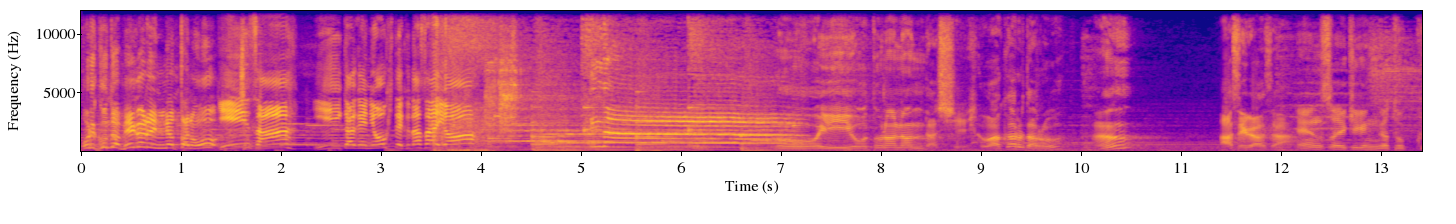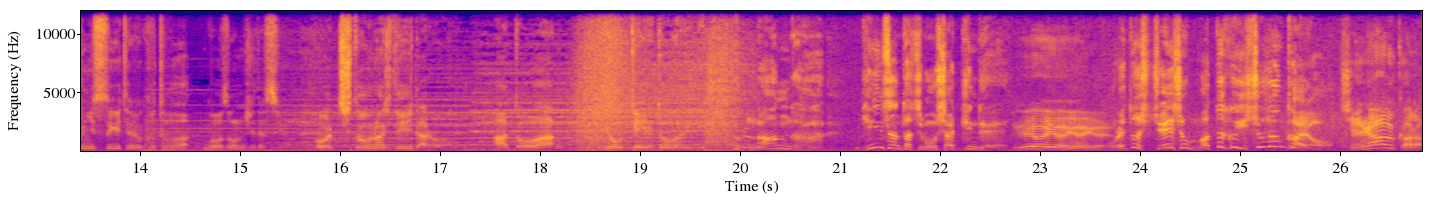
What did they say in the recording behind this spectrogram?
俺今度はメガネになったの？銀さんいい加減に起きてくださいよいい大人なんだしわかるだろ？うん？長谷川さん。返済期限がとっくに過ぎてることはご存知ですよね。こっちと同じでいいだろう。あとは予定通り。なんだ？銀さんたちも借金で？いやいやいやいや。俺とシチュエーション全く一緒じゃんかよ。違うから。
